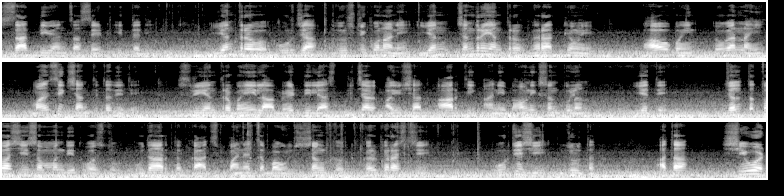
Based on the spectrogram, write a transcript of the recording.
सात दिव्यांचा सेट इत्यादी. यंत्र व ऊर्जा दृष्टिकोनाने यं चंद्रयंत्र घरात ठेवणे भाव बहीण दोघांनाही मानसिक शांतता देते. श्रीयंत्र बहिणीला भेट दिल्यास तिच्या आयुष्यात आर्थिक आणि भावनिक संतुलन येते. जलतत्वाशी संबंधित वस्तू उदाहरणार्थ काच पाण्याचा बाऊल शंख कर्कराशी ऊर्जेशी जुळतात. आता शेवट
